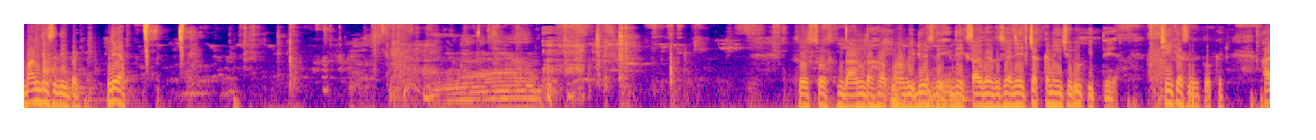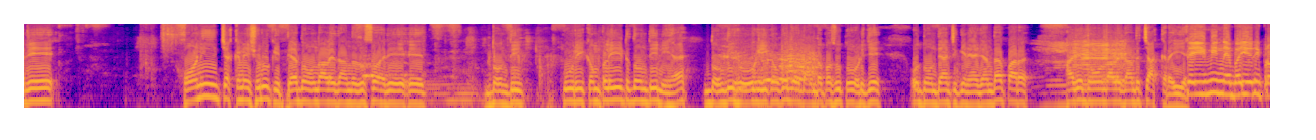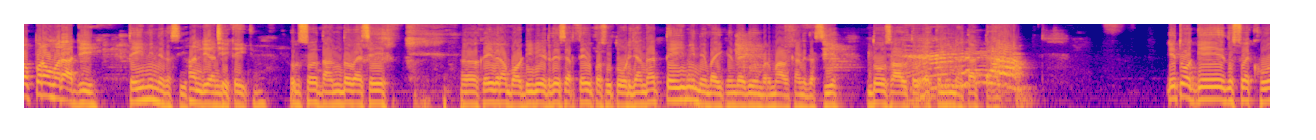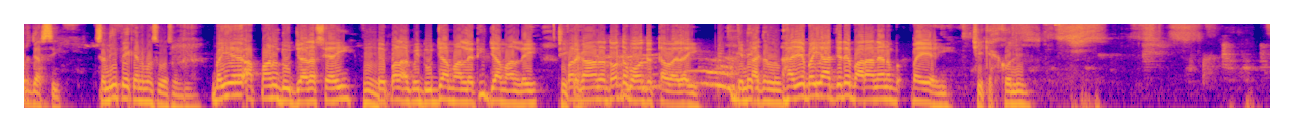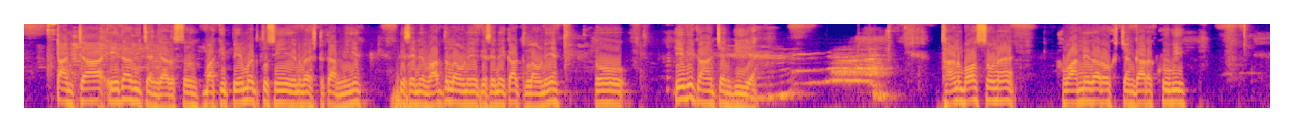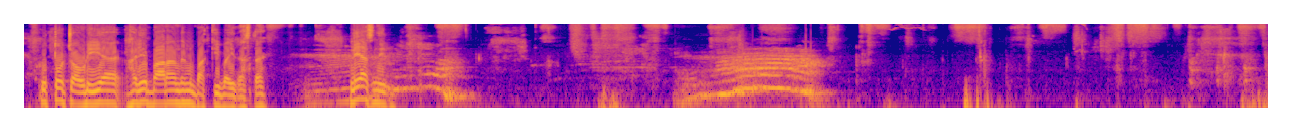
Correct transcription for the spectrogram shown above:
ਬੰਦੀ ਸਦੀਪ। ਭਾਈ ਲਿਆ। ਸੋ ਸੋ, ਦੰਦ ਆਪਾਂ ਵੀਡੀਓ 'ਚ ਦੇਖ ਸਕਦੇ ਹੋ। ਤੁਸੀਂ ਅਜੇ ਚੱਕਣੇ ਸ਼ੁਰੂ ਕੀਤੇ ਆ। ਠੀਕ ਹੈ ਸਰ ਓਕੇ ਹਜੇ ਹੋਣੀ ਚੱਕਣੇ ਸ਼ੁਰੂ ਕੀਤੇ ਆ। ਦੋਂਦ ਵਾਲੇ ਦੰਦ ਦੋਸਤੋ ਹਜੇ ਇਹ ਦੋਂਦੀ ਪੂਰੀ ਕੰਪਲੀਟ ਦੋਂਦੀ ਨਹੀਂ ਹੈ। ਦੋਂਦੀ ਹੋ ਗਈ ਕਿਉਂਕਿ ਜੋ ਦੰਦ ਪਸ਼ੂ ਤੋੜ ਜੇ ਉਹ ਦੋਂਦਿਆਂ 'ਚ ਗਿਣਿਆ ਜਾਂਦਾ ਪਰ ਹਜੇ ਦੋਂਦ ਵਾਲੇ ਦੰਦ ਚੱਕ ਰਹੀ ਹੈ। 23 ਮਹੀਨੇ ਬਈ ਇਹਦੀ ਪ੍ਰੋਪਰ ਉਮਰ ਆ ਜੀ 23 ਮਹੀਨੇ ਦੱਸੀ ਹਾਂਜੀ ਹਾਂਜੀ ਠੀਕ। 23 ਚ। ਦੋਸਤੋ ਦੰਦ ਵੈਸੇ ਕਈ ਵਾਰਾਂ ਬਾਡੀ weight ਦੇ ਸਿਰ ਤੇ ਪਸ਼ੂ ਤੋੜ ਜਾਂਦਾ। ਹੈ। 23 ਮਹੀਨੇ ਬਾਈ ਕਹਿੰਦਾ ਇਹਦੀ ਉਮਰ ਮਾਲਕਾਂ ਨੇ ਦੱਸੀ ਹੈ। 2 ਸਾਲ ਤੋਂ 1 ਮਹੀਨਾ ਘੱਟ ਹੈ। ਇਹ ਤੋਂ ਅੱਗੇ ਦੋਸਤੋ ਇੱਕ ਹੋਰ ਜਰਸੀ। ਸੰਦੀਪ ਇਹ ਕਿੰਨਾ ਮਹਿਸੂਸ ਹੁੰਦੀ ਹੈ? ਬਈ ਇਹ ਆਪਾਂ ਨੂੰ ਦੂਜਾ ਦੱਸਿਆ ਜੀ ਤੇ ਭਲਾ ਕੋਈ ਦੂਜਾ ਮੰਨ ਲੈ ਤੀਜਾ ਮੰਨ ਲਈ ਪਰ। ਗਾਂ ਦਾ ਦੁੱਧ ਬਹੁਤ ਦਿੱਤਾ ਇਹਦਾ ਜੀ। ਕਿੰਨੇ ਕਿਤਨ ਲੋ ਹਜੇ ਬਈ ਅੱਜ ਦੇ 12 ਦਿਨ ਪਏ ਆ ਜੀ। ਠੀਕ ਹੈ ਖੋਲੀ ਢਾਂਚਾ ਇਹਦਾ ਵੀ ਚੰਗਾ ਦੱਸੋ। ਬਾਕੀ ਪੇਮੈਂਟ ਤੁਸੀਂ ਇਨਵੈਸਟ ਕਰਨੀ ਹੈ। ਕਿਸੇ ਨੇ ਵੱਧ ਲਾਉਣੇ ਹੈ ਕਿਸੇ ਨੇ ਘੱਟ ਲਾਉਣੇ ਹੈ ਤੋਂ ਇਹ ਵੀ ਗਾਂ ਚੰਗੀ ਹੈ। ਥਣ ਬਹੁਤ ਸੋਹਣਾ ਹੈ। ਹਵਾਨੇ ਦਾ ਰੁਖ ਚੰਗਾ ਰੱਖੂਗੀ। ਉੱਤੋਂ ਚੌੜੀ ਹੈ, ਹਜੇ 12 ਦਿਨ ਬਾਕੀ ਬਾਈ ਦੱਸਦਾ ਲਿਆ ਸੰਦੀਪ।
